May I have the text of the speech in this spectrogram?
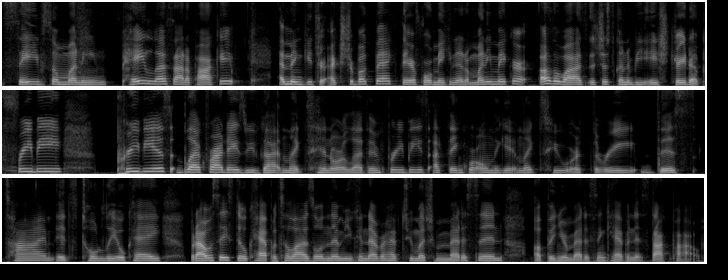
save some money, pay less out of pocket and then get your extra buck back, therefore making it a moneymaker. Otherwise, it's just going to be a straight up freebie. Previous Black Fridays, we've gotten like 10 or 11 freebies. I think we're only getting like two or three this time. It's totally okay, but I would say still capitalize on them. You can never have too much medicine up in your medicine cabinet stockpile.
